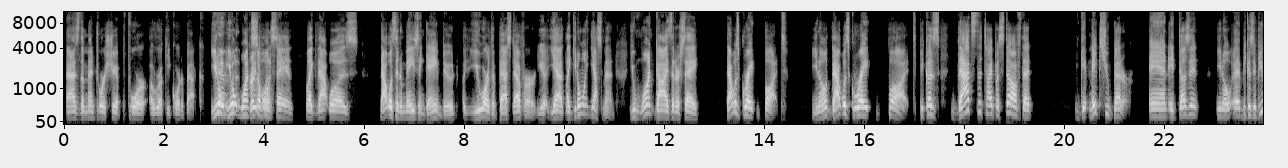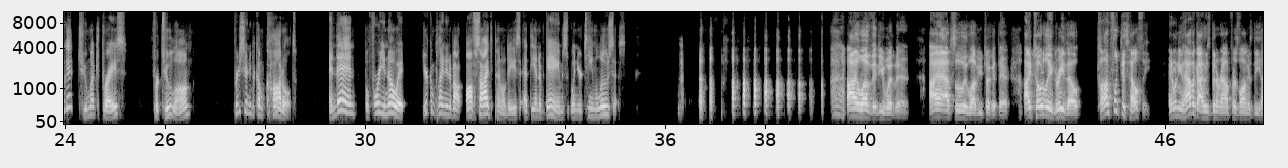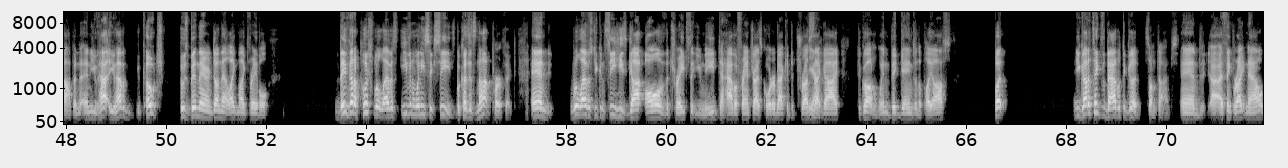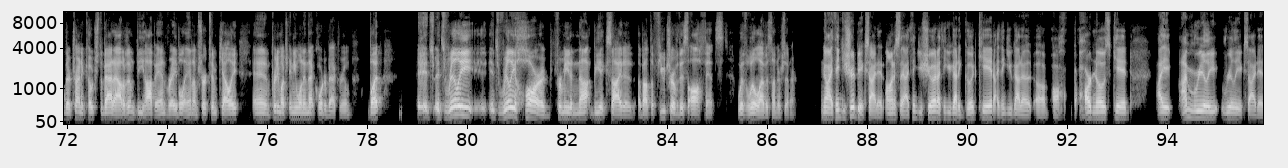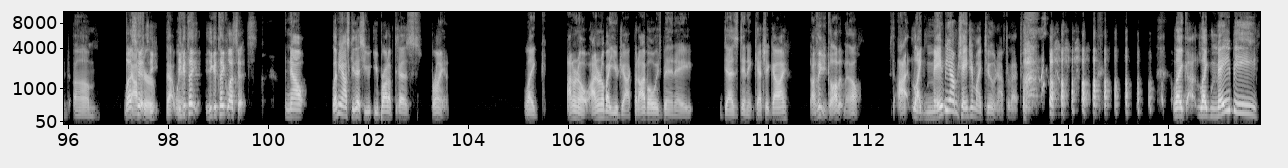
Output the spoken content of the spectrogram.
as the mentorship for a rookie quarterback. You don't, Yeah, you don't want someone point. saying like that was that was an amazing game, dude. Uh, You are the best ever. You, yeah, like you don't want yes men. You want guys that are say that was great, but you know that was great, but because that's the type of stuff that get makes you better and it doesn't you know eh, because if you get too much praise for too long pretty soon you become coddled and then before you know it you're complaining about offsides penalties at the end of games when your team loses I love that you went there. I absolutely love you took it there. I totally agree though. Conflict is healthy. And when you have a guy who's been around for as long as D Hop and, and you've had you have a coach who's been there and done that like Mike Vrabel, they've got to push Will Levis even when he succeeds because it's not perfect. And Will Levis, you can see he's got all of the traits that you need to have a franchise quarterback and to trust Yeah. that guy to go out and win big games in the playoffs. But you got to take the bad with the good sometimes. And I think right now they're trying to coach the bad out of him, D Hop and Vrabel, and I'm sure Tim Kelly and pretty much anyone in that quarterback room. But it's it's really it's really hard for me to not be excited about the future of this offense with Will Levis under center. no i think you should be excited honestly i think you should i think you got a good kid i think you got a, a, a hard-nosed kid i i'm really really excited um Less after hits. He, that he could take he could take less hits. Now, let me ask you this: you you brought up Dez Bryant. Like, I don't know, I don't know about you, Jack, but I've always been a Dez didn't catch it guy. I think he got it now. I like maybe I'm changing my tune after that. like, uh, like maybe,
